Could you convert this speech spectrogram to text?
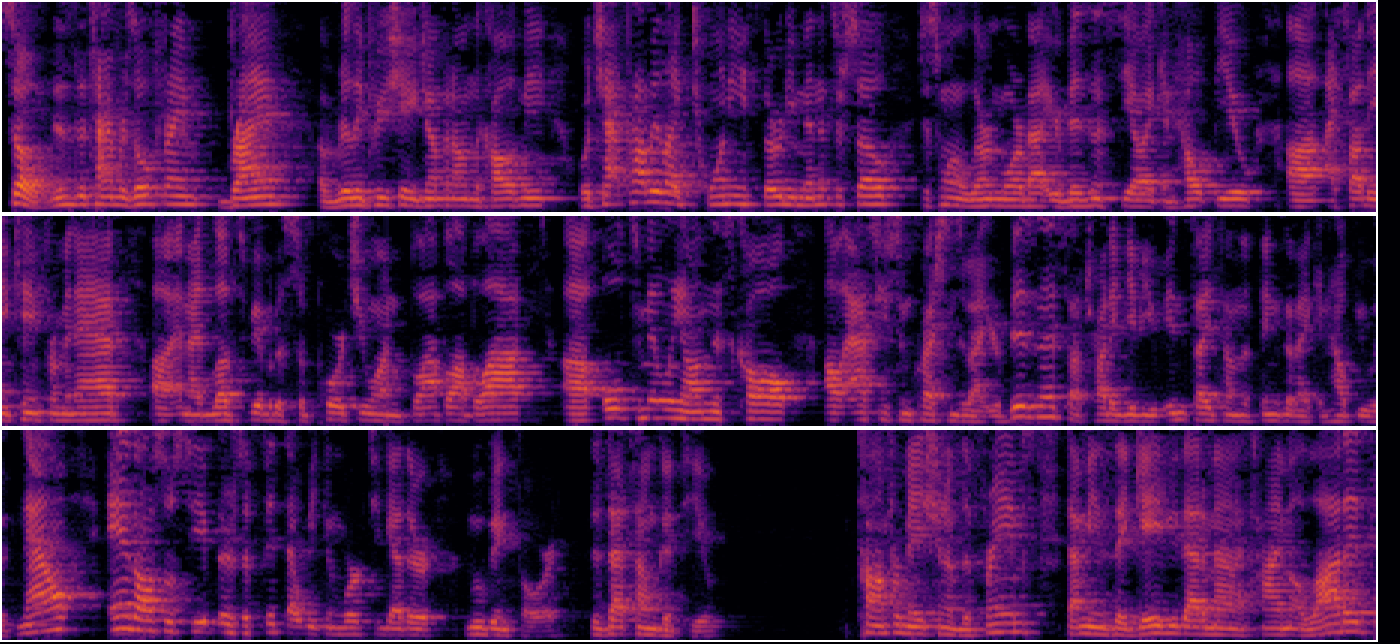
So this is the time result frame. Brian, I really appreciate you jumping on the call with me. We'll chat probably like 20, 30 minutes or so. Just want to learn more about your business, see how I can help you. Uh, I saw that you came from an ad, uh, and I'd love to be able to support you on blah, blah, blah. Uh, ultimately, on this call, I'll ask you some questions about your business. I'll try to give you insights on the things that I can help you with now, and also see if there's a fit that we can work together moving forward. Does that sound good to you? Confirmation of the frames. That means they gave you that amount of time allotted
